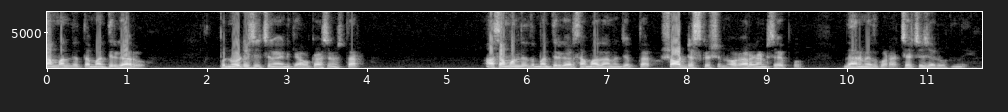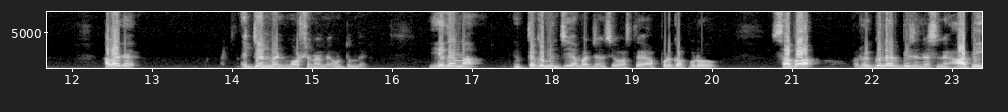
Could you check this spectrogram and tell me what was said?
సంబంధిత మంత్రి గారు ఇప్పుడు నోటీస్ ఇచ్చిన ఆయనకి అవకాశం ఇస్తారు. ఆ సంబంధిత మంత్రి గారు సమాధానం చెప్తారు. షార్ట్ డిస్కషన్ ఒక అరగంట సేపు దాని మీద కూడా చర్చ జరుగుతుంది. అలాగే అడ్జర్న్మెంట్ మోషన్ అని ఉంటుంది. ఏదన్నా ఇంతకు మించి ఎమర్జెన్సీ వస్తే అప్పటికప్పుడు సభ రెగ్యులర్ బిజినెస్ని ఆపి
